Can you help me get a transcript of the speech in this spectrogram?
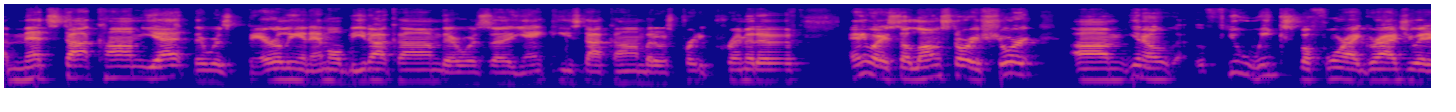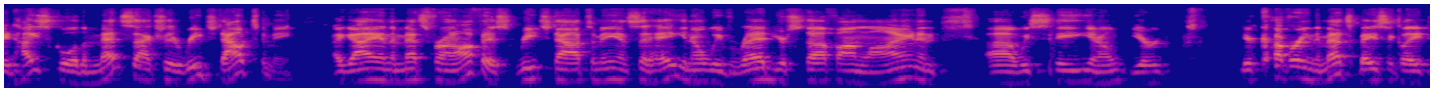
a Mets.com yet. There was barely an MLB.com. There was a Yankees.com, but it was pretty primitive. Anyway, so long story short, um, you know, a few weeks before I graduated high school, the Mets actually reached out to me a guy in the Mets front office reached out to me and said, "Hey, you know, we've read your stuff online, and uh, we see, you know, you're you're covering the Mets. Basically,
